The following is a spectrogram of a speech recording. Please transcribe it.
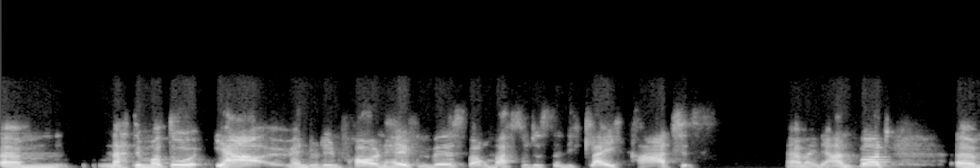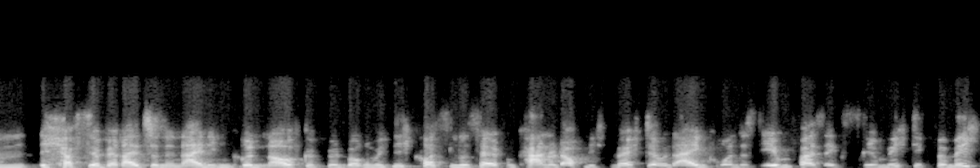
ähm, nach dem Motto, ja, wenn du den Frauen helfen willst, warum machst du das dann nicht gleich gratis? Ja, meine Antwort, ähm, ich habe es ja bereits schon in einigen Gründen aufgeführt, warum ich nicht kostenlos helfen kann und auch nicht möchte. Und ein Grund ist ebenfalls extrem wichtig für mich.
